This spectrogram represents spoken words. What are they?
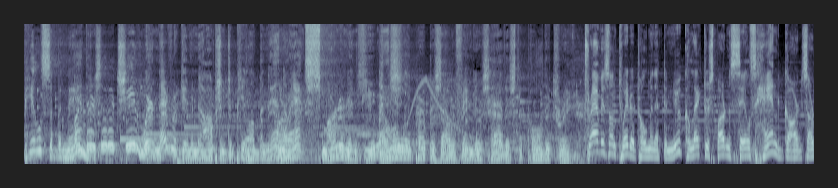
peels a banana? But there's an achievement. We're never given the option to peel a banana. Are Rats smarter than humans? The only purpose our fingers have is to pull the trigger. Travis on Twitter told me that the new Collector Spartan Sales hand guards are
